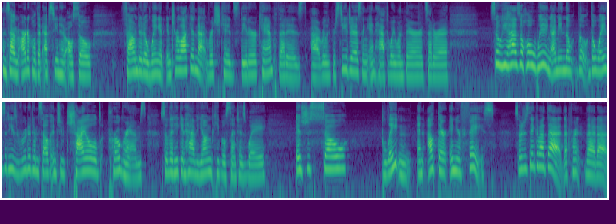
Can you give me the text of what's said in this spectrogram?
and saw an article that Epstein had also founded a wing at Interlochen, that rich kids theater camp that is uh, really prestigious, and Anne Hathaway went there, etc. So he has a whole wing. I mean, the, the, the ways that he's rooted himself into child programs so that he can have young people sent his way is just so blatant and out there in your face. So just think about that. That, that uh,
